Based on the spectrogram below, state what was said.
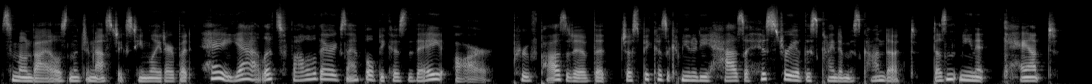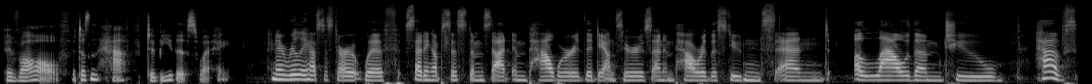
Simone Biles and the gymnastics team later, but hey, yeah, let's follow their example because they are proof positive that just because a community has a history of this kind of misconduct doesn't mean it can't evolve. It doesn't have to be this way. And it really has to start with setting up systems that empower the dancers and empower the students and allow them to have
